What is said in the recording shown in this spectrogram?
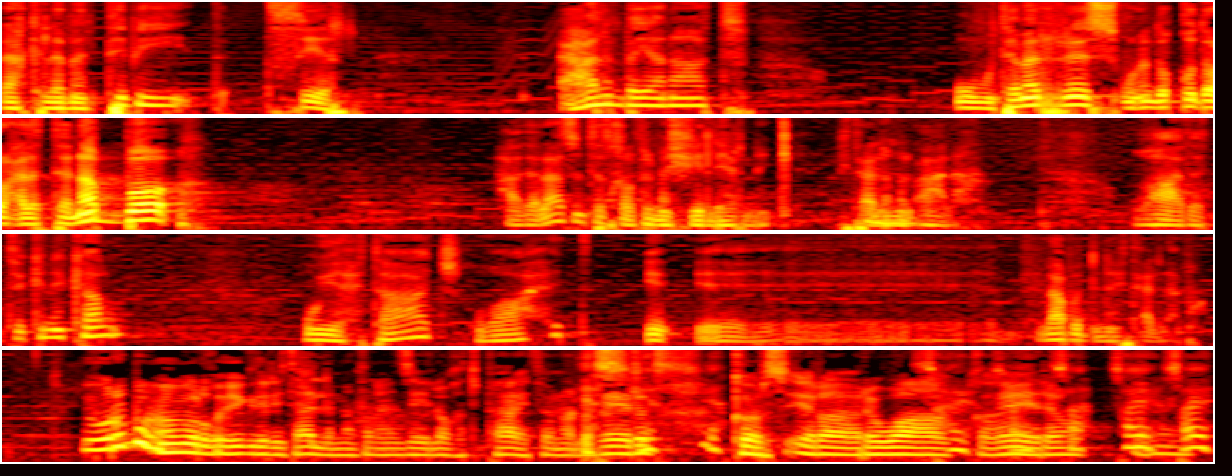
لكن لما تبي تصير عالم بيانات ومتمرس وعنده قدرة على التنبؤ هذا لازم تدخل في ال machine learning في تعلم. الآلة وهذا technical ويحتاج واحد لابد إنه يتعلمها وربما برضه يقدر يتعلم مثلا زي لغة Python ولا غيره. Coursera رواق صحيح غيره. صحيح صحيح, صحيح.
